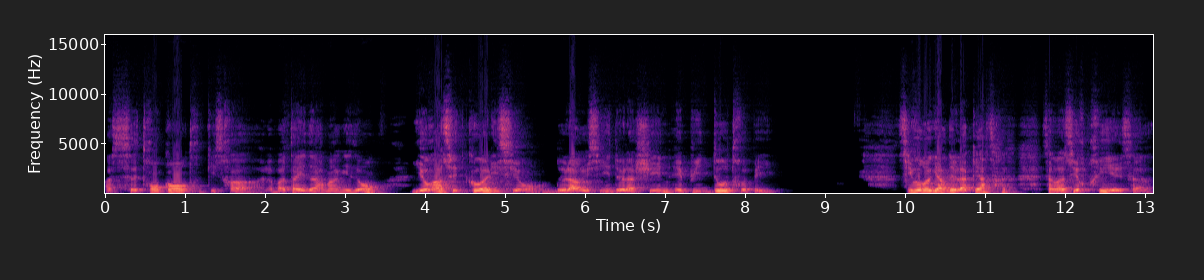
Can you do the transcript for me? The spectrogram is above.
à cette rencontre qui sera la bataille d'Armageddon, il y aura cette coalition de la Russie, de la Chine et puis d'autres pays. Si vous regardez la carte, ça m'a surpris et ça,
